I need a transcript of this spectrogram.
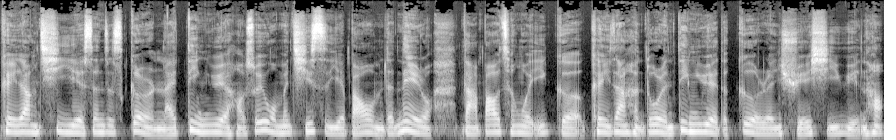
可以让企业甚至是个人来订阅哈。所以我们其实也把我们的内容打包成为一个可以让很多人订阅的个人学习云哈。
